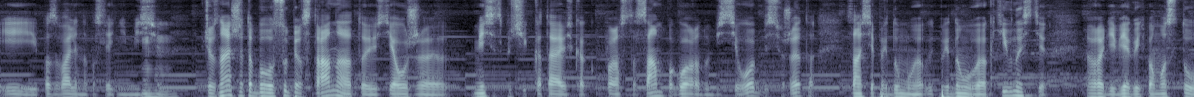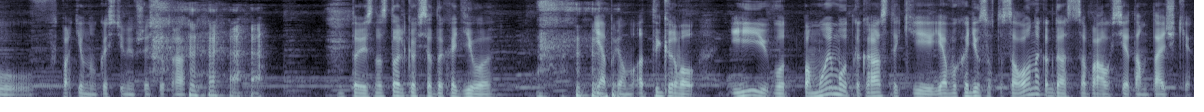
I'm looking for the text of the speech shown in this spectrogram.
и позвали на последнюю миссию. Мгм. Причем, знаешь, это было супер странно, то есть я уже месяц почти катаюсь как просто сам по городу, без всего, без сюжета. Сам себе придумываю, придумываю активности, вроде бегать по мосту в спортивном костюме в 6 утра. То есть настолько все доходило. Я прям отыгрывал. И вот, по-моему, вот как раз-таки я выходил с автосалона, когда собрал все там тачки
